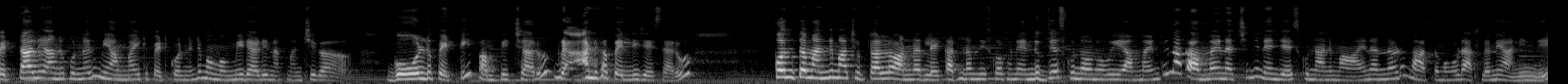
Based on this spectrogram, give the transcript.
పెట్టాలి అనుకున్నది మీ అమ్మాయికి పెట్టుకోండి అంటే మా మమ్మీ డాడీ నాకు మంచిగా గోల్డ్ పెట్టి పంపించారు గ్రాండ్గా పెళ్ళి చేశారు. కొంతమంది మా చుట్టాల్లో అన్నారులే కట్నం తీసుకోకుండా ఎందుకు చేసుకున్నావు నువ్వు ఈ అమ్మాయి అంటే నాకు అమ్మాయి నచ్చింది నేను చేసుకున్నాను అని మా ఆయన అన్నాడు మా అత్తమ్మ కూడా అట్లనే అనింది.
